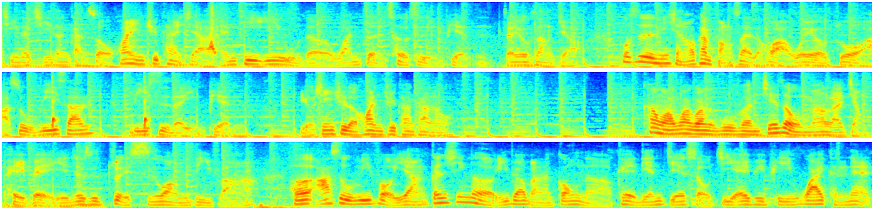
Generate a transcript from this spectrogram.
擎的骑乘感受，欢迎去看一下 NT 一五的完整测试影片，嗯，在右上角。或是你想要看防晒的话，我也有做 R 十五 V 三、V 四的影片，有兴趣的欢迎去看看哦。看完外观的部分，接着我们要来讲配备，也就是最失望的地方啊。和 R 十五 V4 一样，更新了仪表板的功能，可以连接手机 APP Y Connect，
